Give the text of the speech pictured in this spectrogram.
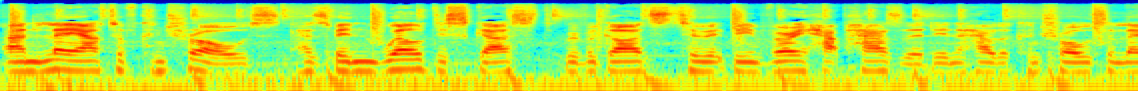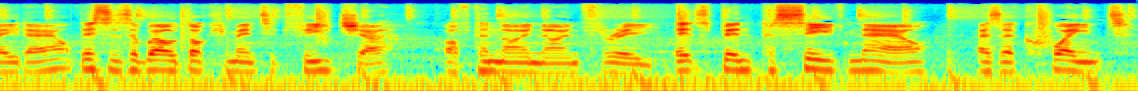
and layout of controls has been well discussed with regards to it being very haphazard in how the controls are laid out. This is a well documented feature of the 993. It's been perceived now as a quaint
